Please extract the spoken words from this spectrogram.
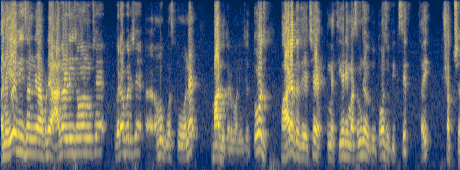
અને એ વિઝનને આપણે આગળ લઈ જવાનું છે, બરાબર છે? અમુક વસ્તુઓને બાદ કરવાની છે. તો જ ભારત જે છે મેં થિયરીમાં સમજાવ્યું હતું, તો જ વિકસિત થઈ શકશે.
